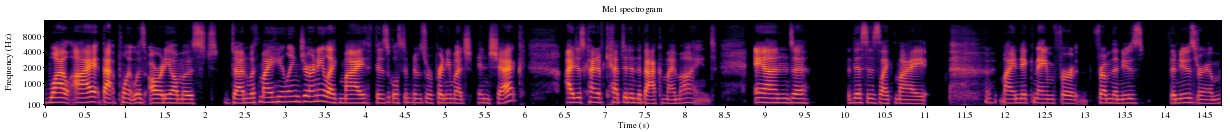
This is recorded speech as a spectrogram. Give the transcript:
while I at that point was already almost done with my healing journey, like my physical symptoms were pretty much in check, I just kind of kept it in the back of my mind. And uh, this is like my my nickname for from the news the newsroom.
